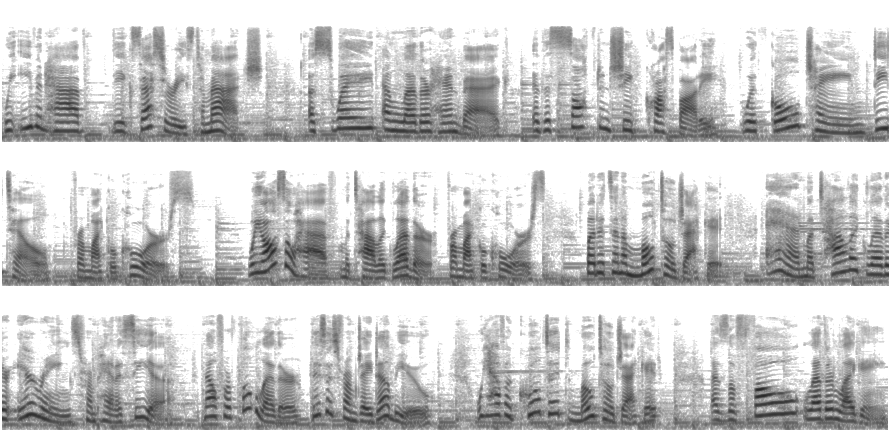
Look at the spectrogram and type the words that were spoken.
We even have the accessories to match, a suede and leather handbag, and this soft and chic crossbody with gold chain detail from Michael Kors. We also have metallic leather from Michael Kors, but it's in a moto jacket, and metallic leather earrings from Panacea. Now for faux leather, this is from JW. We have a quilted moto jacket as the faux leather legging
